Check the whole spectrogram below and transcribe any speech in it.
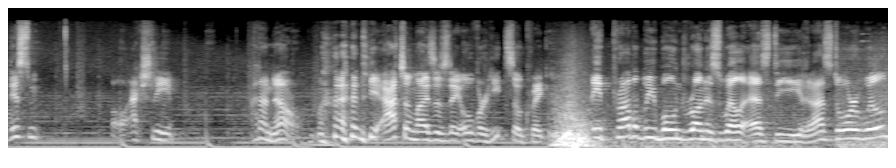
this oh, actually I don't know. the atomizers they overheat so quick. It probably won't run as well as the Razdor will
